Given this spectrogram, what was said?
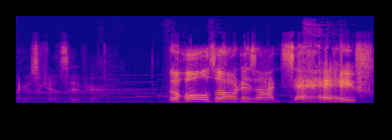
I guess I can't save here. The whole zone is unsafe.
